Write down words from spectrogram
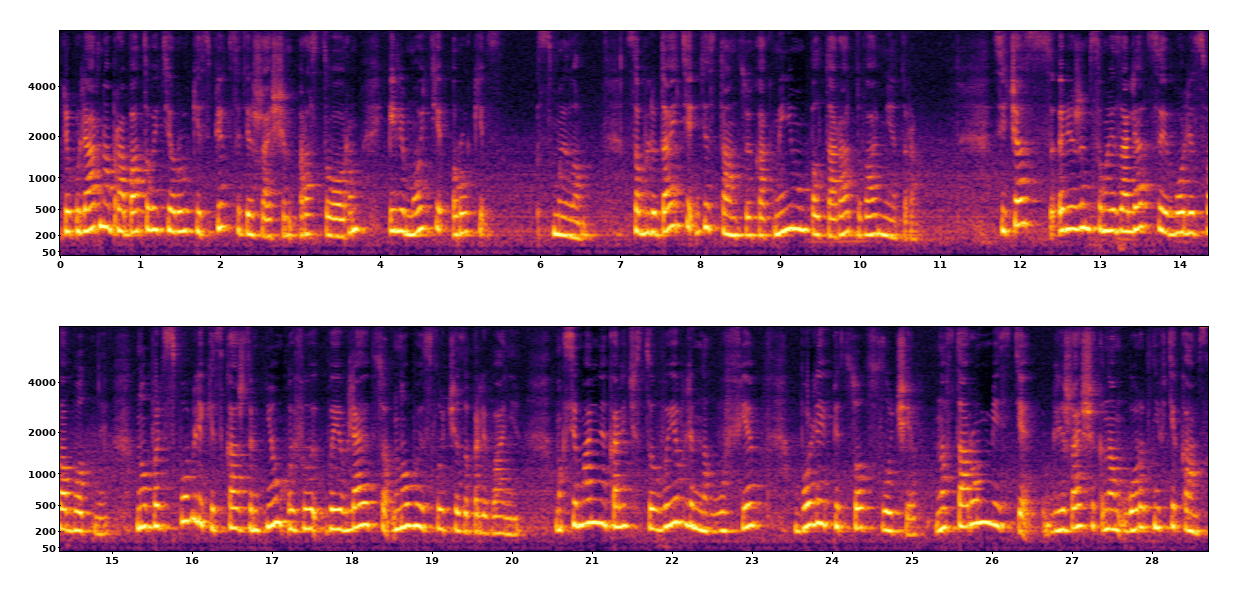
Регулярно обрабатывайте руки спиртсодержащим раствором или мойте руки с мылом. Соблюдайте дистанцию как минимум 1,5-2 метра. Сейчас режим самоизоляции более свободный, но по республике с каждым днем выявляются новые случаи заболевания. Максимальное количество выявленных в Уфе более 500 случаев. На втором месте ближайший к нам город Нефтекамск,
